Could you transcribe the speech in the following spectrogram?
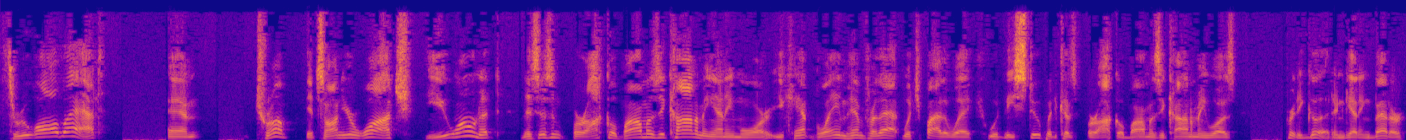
through all that, and Trump, it's on your watch. You own it. This isn't Barack Obama's economy anymore. You can't blame him for that, which by the way would be stupid because Barack Obama's economy was pretty good and getting better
